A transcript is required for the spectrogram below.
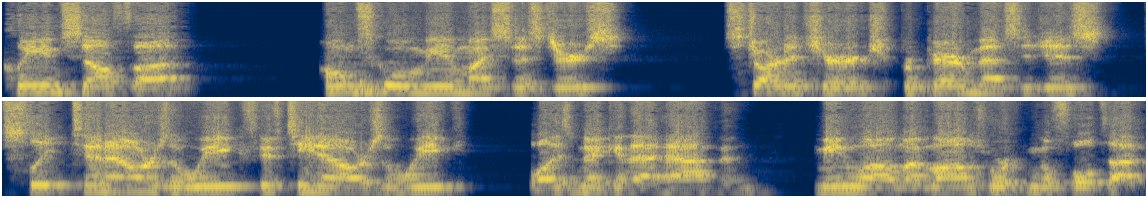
clean himself up, homeschool me and my sisters, start a church, prepare messages, sleep 10 hours a week, 15 hours a week while he's making that happen. Meanwhile, my mom's working a full time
